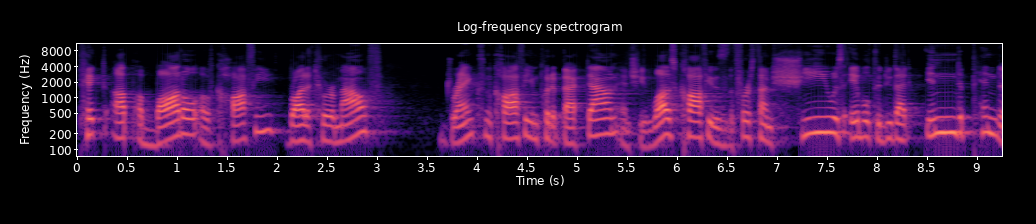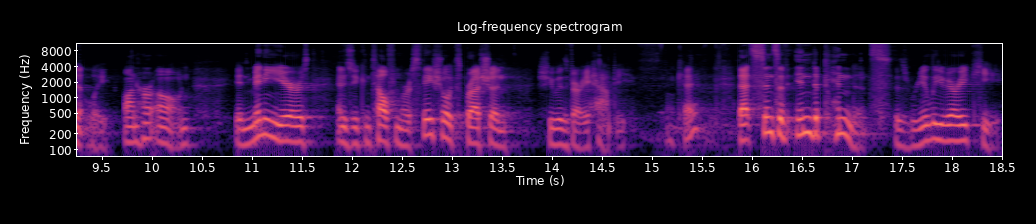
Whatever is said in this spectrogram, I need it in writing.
picked up a bottle of coffee, brought it to her mouth, drank some coffee and put it back down, and she loves coffee. This is the first time she was able to do that independently on her own in many years, and as you can tell from her facial expression, she was very happy. Okay? That sense of independence is really very key.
